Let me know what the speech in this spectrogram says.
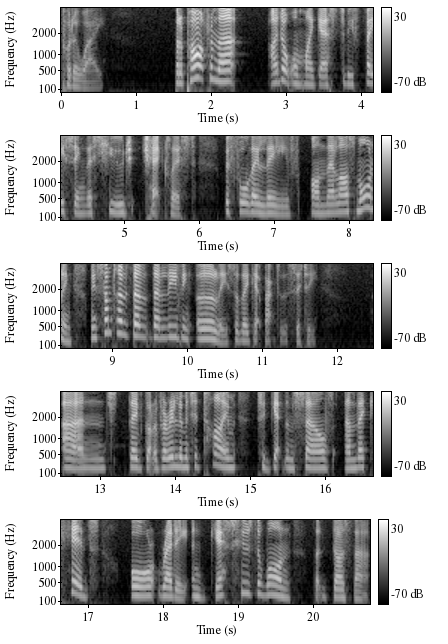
put away. But apart from that, I don't want my guests to be facing this huge checklist before they leave on their last morning. I mean, sometimes they're they're leaving early so they get back to the city, and they've got a very limited time to get themselves and their kids all ready. And guess who's the one that does that.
